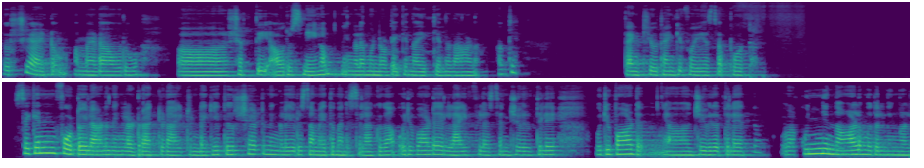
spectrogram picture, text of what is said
തീർച്ചയായിട്ടും അമ്മയുടെ ആ ഒരു ശക്തി ആ ഒരു സ്നേഹം നിങ്ങളെ മുന്നോട്ടേക്ക് നയിക്കുന്നതാണ്. Okay thank you thank you for your support second ഫോട്ടോയിലാണ് നിങ്ങൾ അട്രാക്റ്റഡ് ആയിട്ടുണ്ടെങ്കിൽ തീർച്ചയായിട്ടും നിങ്ങൾ ഈ ഒരു സമയത്ത് മനസ്സിലാക്കുക. ഒരുപാട് ലൈഫ് ലെസൺ ജീവിതത്തിലെ ഒരുപാട് ജീവിതത്തിലെ കുഞ്ഞു നാൾ മുതൽ നിങ്ങൾ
